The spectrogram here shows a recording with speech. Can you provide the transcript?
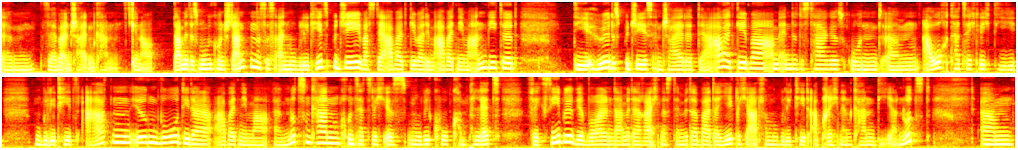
ähm, selber entscheiden kann. Genau. damit ist Mobico entstanden. Es ist ein Mobilitätsbudget, was der Arbeitgeber dem Arbeitnehmer anbietet. Die Höhe des Budgets entscheidet der Arbeitgeber am Ende des Tages und ähm, auch tatsächlich die Mobilitätsarten irgendwo, die der Arbeitnehmer ähm, nutzen kann. Grundsätzlich ist Mobico komplett flexibel. Wir wollen damit erreichen, dass der Mitarbeiter jegliche Art von Mobilität abrechnen kann, die er nutzt. Ähm,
